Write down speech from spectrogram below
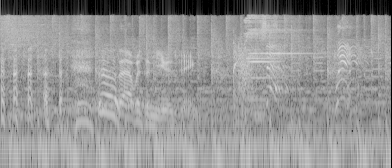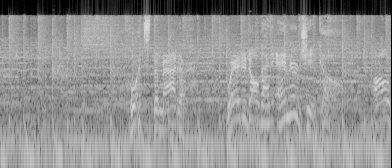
Oh, that was amusing. What's the matter? Where did all that energy go? I'll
